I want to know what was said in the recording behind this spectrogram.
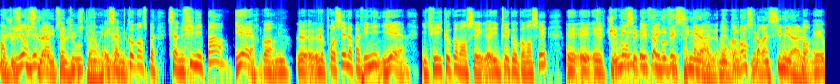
en la plusieurs justice, là, étapes, est c'est injuste, tout. là, oui. Et ça ne commence pas, ça ne finit pas hier, quoi. Le, le procès n'a pas fini hier. Il ne finit que commencer. Il ne fait que commencer. Et, et, et tout J'ai le dit que monde c'était un mauvais signal. Attends, ouais, on ouais. commence par un signal. Bon, et, euh,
